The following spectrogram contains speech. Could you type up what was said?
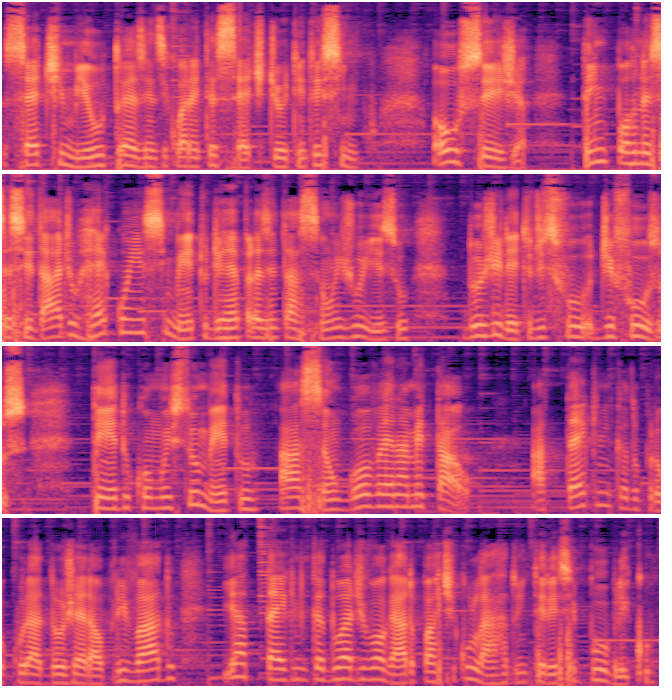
7347 de 85, ou seja, tem por necessidade o reconhecimento de representação e juízo dos direitos difusos, tendo como instrumento a ação governamental, a técnica do procurador-geral privado e a técnica do advogado particular do interesse público,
